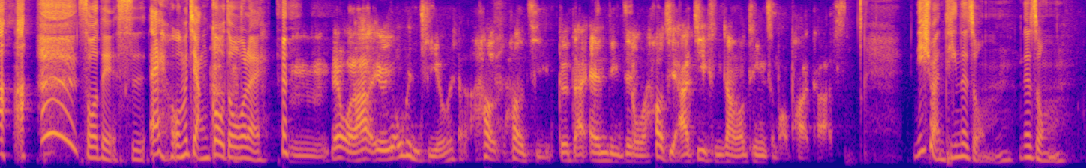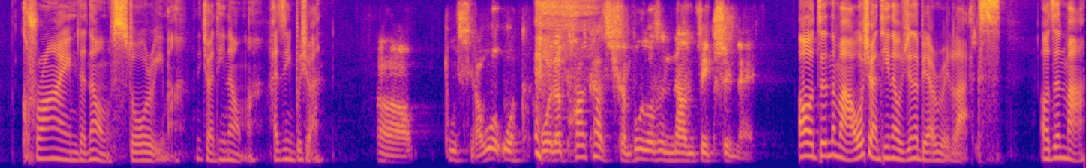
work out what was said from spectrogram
说的也是。哎，我们讲够多嘞。嗯，因为我还有一个问题，我想好好奇，就在 ending 这个，我好奇阿 G 平常都听什么 podcast？你喜欢听那种那种 crime 的那种 story 吗？你喜欢听那种吗？还是你不喜欢？啊，不喜欢。我我我的 podcast 全部都是 non-fiction 哎。哦，真的吗？我喜欢听的，我觉得比较 relax。哦，真的吗？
